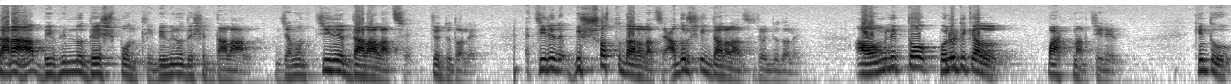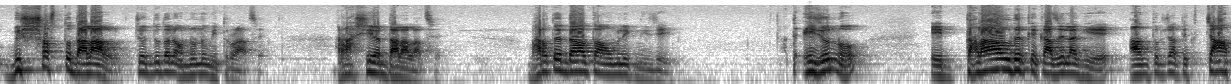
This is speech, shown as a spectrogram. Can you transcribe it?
তারা বিভিন্ন দেশপন্থী, বিভিন্ন দেশের দালাল, যেমন চীনের দালাল আছে চোদ্দ দলে। চীনের বিশ্বস্ত দালাল আছে, আদর্শিক দালাল আছে চোদ্দ দলে। আওয়ামী লীগ তো পলিটিক্যাল পার্টনার চীনের। কিন্তু বিশ্বস্ত দালাল চোদ্দ দলে অন্যান্য মিত্র আছে, রাশিয়ার দালাল আছে। ভারতের দালাল তো আওয়ামী লীগ নিজেই। তো এই জন্য এই দালালদেরকে কাজে লাগিয়ে আন্তর্জাতিক চাপ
